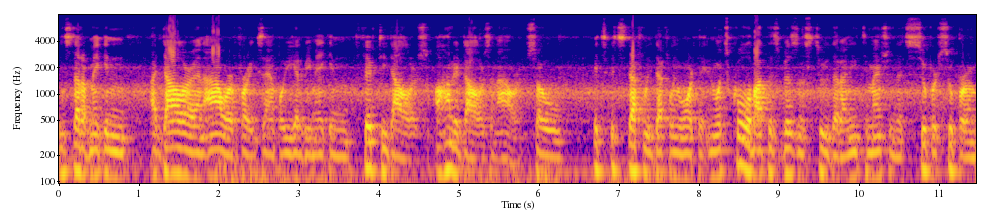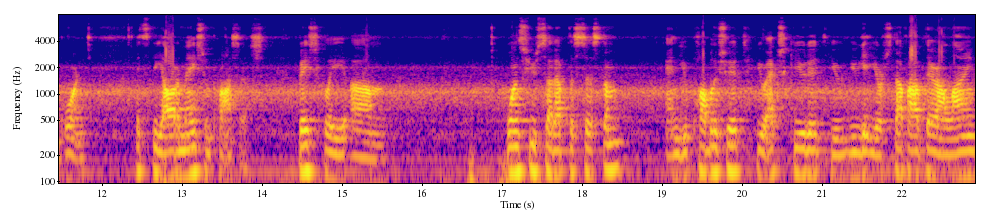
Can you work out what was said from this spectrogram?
Instead of making a dollar an hour for example you're going to be making $50 $100 an hour so it's, it's definitely definitely worth it and what's cool about this business too that I need to mention that's super super important it's the automation process. Basically, um, once you set up the system and you publish it, you execute it, you, you get your stuff out there online.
